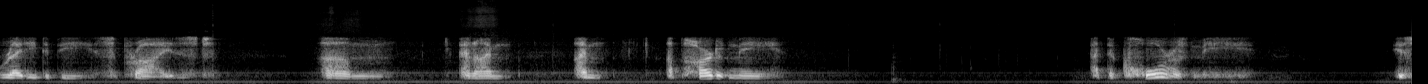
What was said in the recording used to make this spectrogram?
ready to be surprised. Um, and I'm I'm a part of me at the core of me is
